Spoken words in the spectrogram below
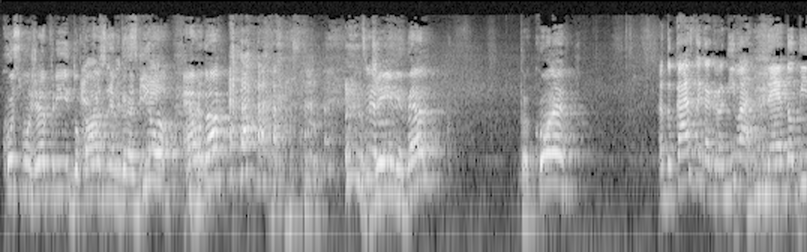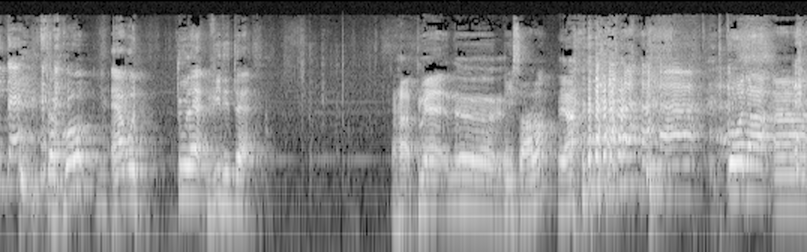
Ko smo že pri dokaznem gradivu, evo ga, Jamie Bell, takole, Dokaznega gradiva ne dobite. tako, evo, tule vidite Aha, tu je. Uh, pisalo. ja. Tako da uh,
